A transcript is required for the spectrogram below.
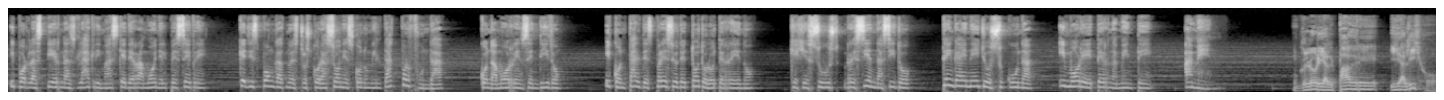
y por las tiernas lágrimas que derramó en el pesebre, que dispongas nuestros corazones con humildad profunda, con amor encendido y con tal desprecio de todo lo terreno, que Jesús recién nacido tenga en ellos su cuna y more eternamente. Amén. Gloria al Padre y al Hijo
